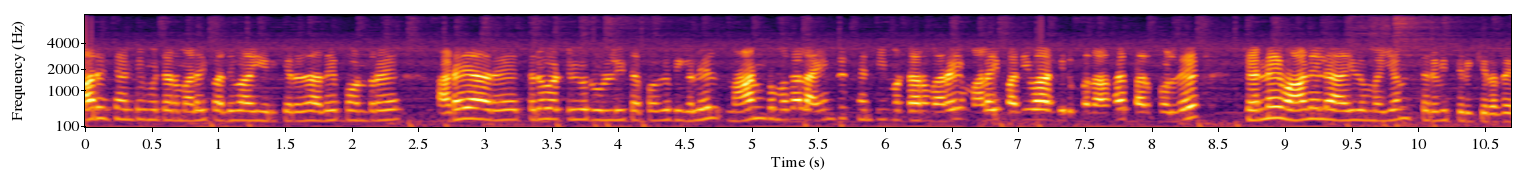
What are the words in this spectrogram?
ஆறு சென்டிமீட்டர் மழை பதிவாகி இருக்கிறது. அதே போன்று அடையாறு திருவற்றியூர் உள்ளிட்ட பகுதிகளில் நான்கு முதல் ஐந்து சென்டிமீட்டர் வரை மழை பதிவாகி இருப்பதாக தற்பொழுது சென்னை வானிலை ஆய்வு மையம் தெரிவித்திருக்கிறது.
